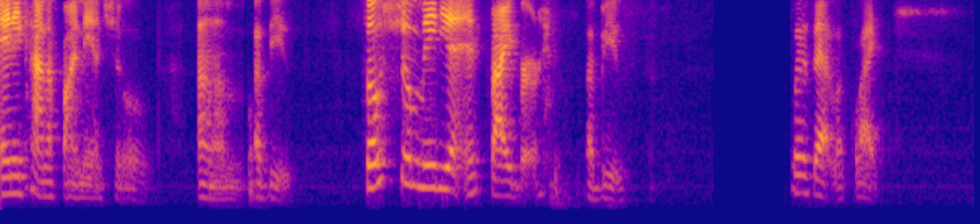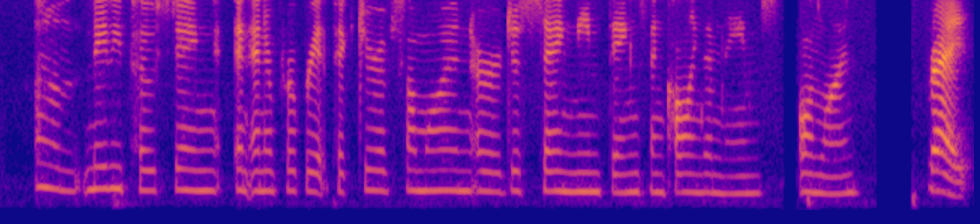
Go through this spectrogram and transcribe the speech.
Any kind of financial um, abuse. Social media and cyber abuse. What does that look like? Um, maybe posting an inappropriate picture of someone or just saying mean things and calling them names online. Right.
